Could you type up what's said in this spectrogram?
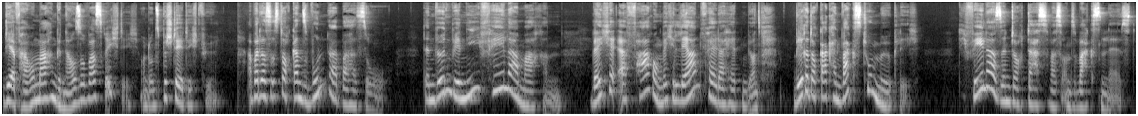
die Erfahrung machen, genau so war es richtig und uns bestätigt fühlen. Aber das ist doch ganz wunderbar so. Denn würden wir nie Fehler machen, welche Erfahrung, welche Lernfelder hätten wir uns? Wäre doch gar kein Wachstum möglich. Die Fehler sind doch das, was uns wachsen lässt.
